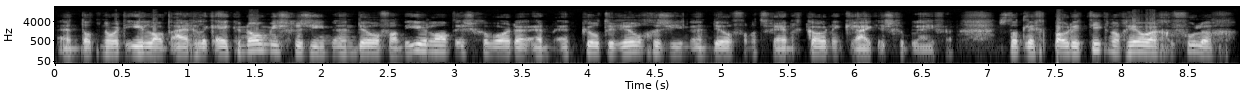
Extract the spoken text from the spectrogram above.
En dat Noord-Ierland eigenlijk economisch gezien een deel van Ierland is geworden. En, en cultureel gezien een deel van het Verenigd Koninkrijk is gebleven. Dus dat ligt politiek nog heel erg gevoelig.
